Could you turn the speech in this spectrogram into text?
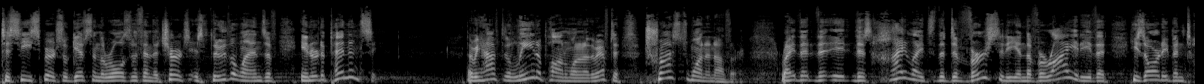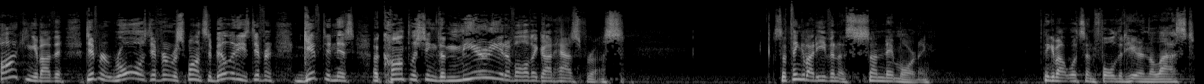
to see spiritual gifts and the roles within the church is through the lens of interdependency. That we have to lean upon one another, we have to trust one another, right? That, that it, this highlights the diversity and the variety that he's already been talking about the different roles, different responsibilities, different giftedness, accomplishing the myriad of all that God has for us. So, think about even a Sunday morning. Think about what's unfolded here in the last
